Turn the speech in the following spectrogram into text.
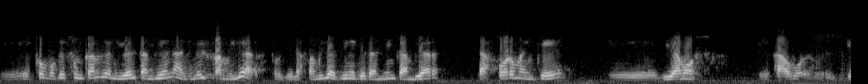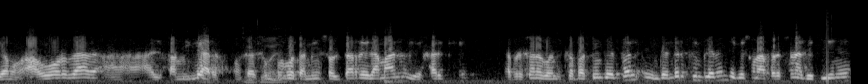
Es como que es un cambio a nivel también, a nivel familiar, porque la familia tiene que también cambiar la forma en que, eh, digamos, eh, digamos, aborda a- al familiar. O sea, es un poco también soltarle la mano y dejar que la persona con discapacidad intelectual, entender simplemente que es una persona que tiene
